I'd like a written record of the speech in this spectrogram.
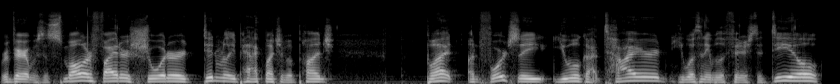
Rivera was a smaller fighter, shorter, didn't really pack much of a punch. But unfortunately, Ewell got tired. He wasn't able to finish the deal.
